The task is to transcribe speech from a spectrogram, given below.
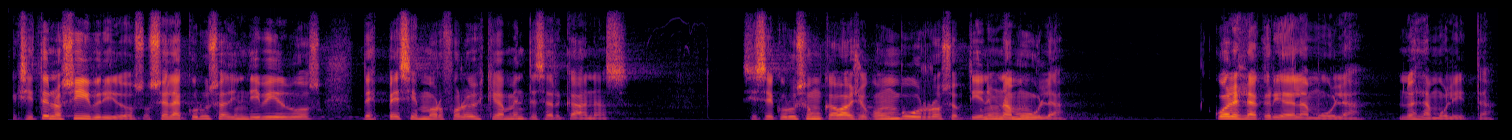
Existen los híbridos, o sea, la cruza de individuos de especies morfológicamente cercanas. Si se cruza un caballo con un burro, se obtiene una mula. ¿Cuál es la cría de la mula? No es la mulita.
